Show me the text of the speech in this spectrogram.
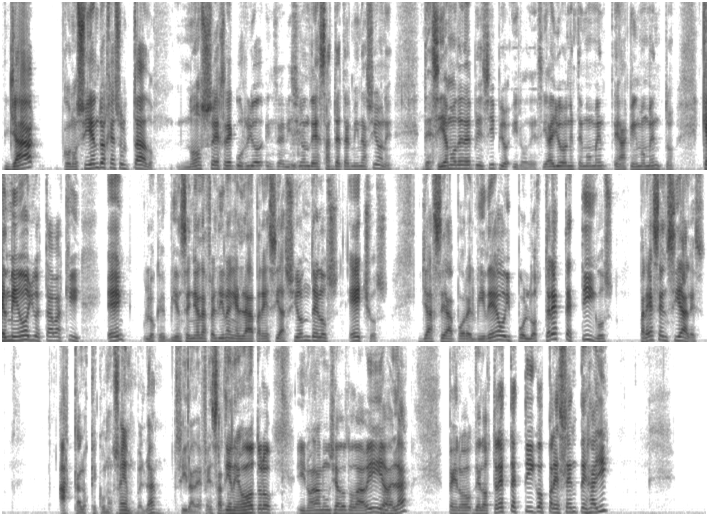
Ya conociendo el resultado, no se recurrió en revisión de esas determinaciones. Decíamos desde el principio, y lo decía yo en este momento, en aquel momento, que el meollo estaba aquí en lo que bien señala Ferdinand, en la apreciación de los hechos, ya sea por el video y por los tres testigos presenciales, hasta los que conocemos, ¿verdad? Si la defensa tiene otro y no lo ha anunciado todavía, ¿verdad? Pero de los tres testigos presentes allí,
